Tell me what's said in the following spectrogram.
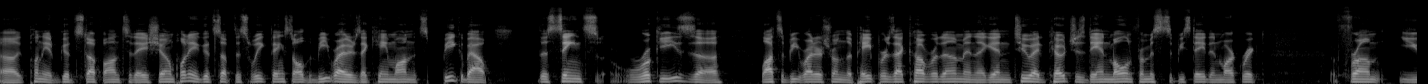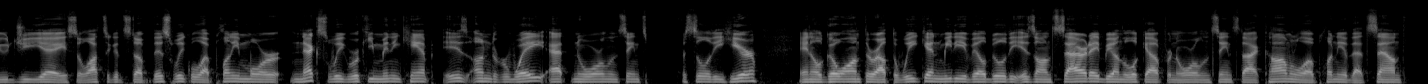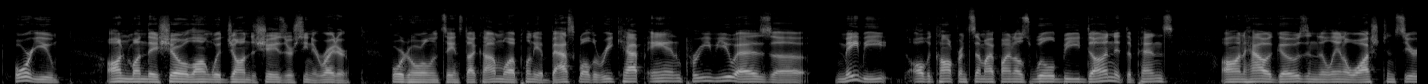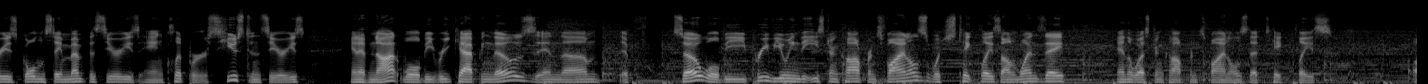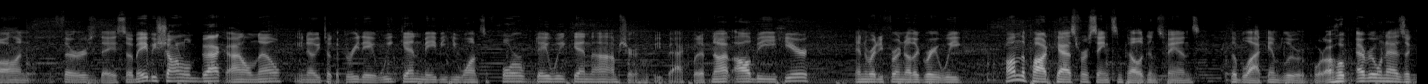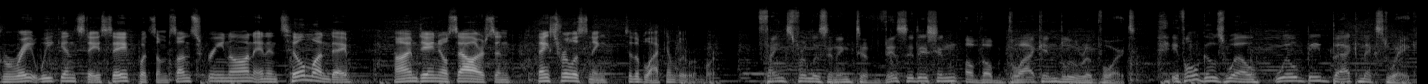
Uh, plenty of good stuff on today's show, and plenty of good stuff this week. Thanks to all the beat writers that came on to speak about the Saints rookies. Uh, lots of beat writers from the papers that cover them, and again, two head coaches, Dan Mullen from Mississippi State and Mark Richt from UGA. So lots of good stuff this week. We'll have plenty more next week. Rookie minicamp is underway at New Orleans Saints facility here, and it'll go on throughout the weekend. Media availability is on Saturday. Be on the lookout for NewOrleansSaints.com, and we'll have plenty of that sound for you on Monday's show, along with John DeShazier, senior writer for NewOrleansSaints.com. We'll have plenty of basketball to recap and preview as uh, maybe all the conference semifinals will be done. It depends on how it goes in the Atlanta Washington series, Golden State Memphis series, and Clippers Houston series. And if not, we'll be recapping those. And um, if so, we'll be previewing the Eastern Conference Finals, which take place on Wednesday, and the Western Conference Finals that take place on Thursday. So maybe Sean will be back. I don't know. You know, he took a three day weekend. Maybe he wants a four day weekend. I'm sure he'll be back. But if not, I'll be here and ready for another great week on the podcast for Saints and Pelicans fans the Black and Blue Report. I hope everyone has a great weekend. Stay safe, put some sunscreen on, and until Monday, I'm Daniel Salerson. Thanks for listening to the Black and Blue Report. Thanks for listening to this edition of the Black and Blue Report. If all goes well, we'll be back next week.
